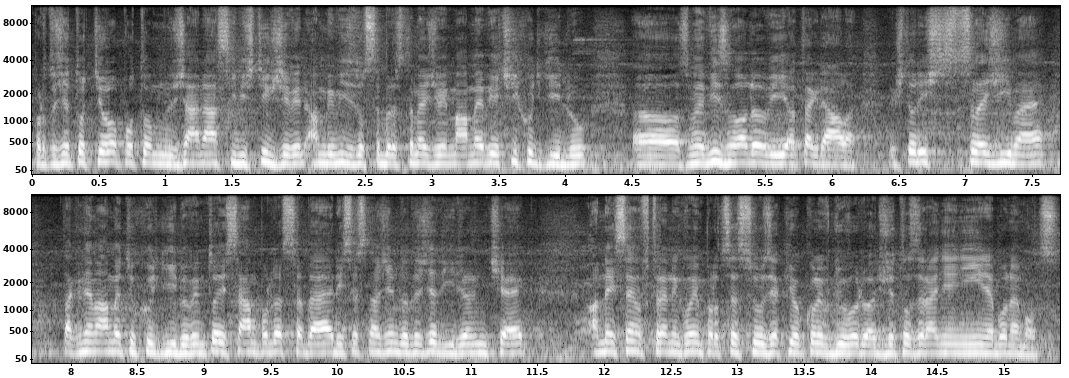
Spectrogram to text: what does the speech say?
protože to tělo potom žádná si víc těch živin a my víc do sebe dostaneme živin, máme větší chuť k jídlu, uh, jsme víc hladoví a tak dále. Když to, když sležíme, tak nemáme tu chuť k jídlu. Vím to i sám podle sebe, když se snažím dodržet jídelníček a nejsem v tréninkovém procesu z jakéhokoliv důvodu, ať je to zranění nebo nemoc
